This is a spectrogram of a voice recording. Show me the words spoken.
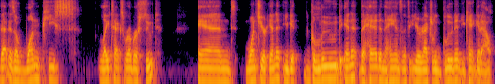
That is a one piece latex rubber suit. And once you're in it, you get glued in it. The head and the hands and the feet, you're actually glued in. You can't get out.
